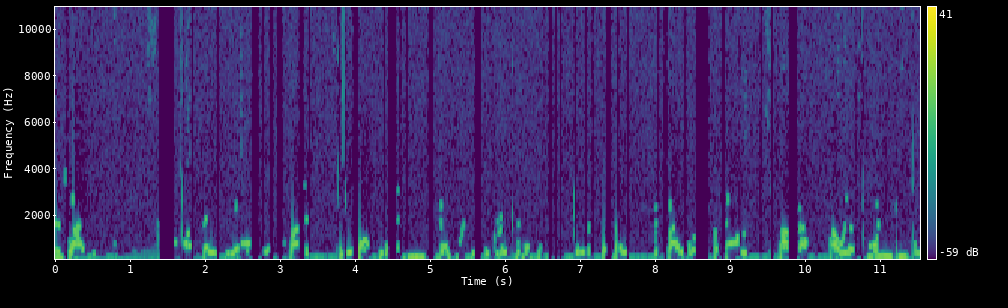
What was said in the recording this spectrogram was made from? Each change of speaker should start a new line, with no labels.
energized our faith we asked him to get disciples. But now we talk about people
